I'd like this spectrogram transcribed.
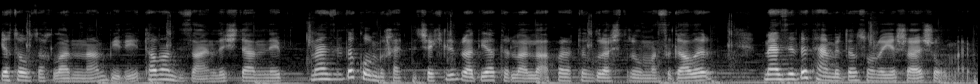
yataq otaqlarından biri tavan dizaynlı işlənilib. Mənzildə kombi xətti çəkilib, radiatorlarla aparatın quraşdırılması qalır. Mənzildə təmirdən sonra yaşayış olmayıb.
